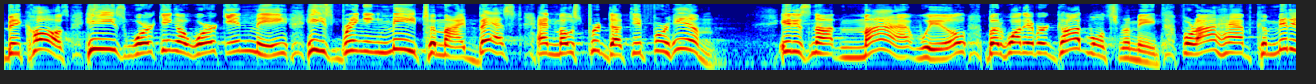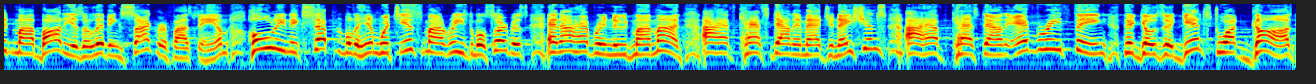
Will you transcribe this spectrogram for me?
because he's working a work in me. He's bringing me to my best and most productive for him. It is not my will, but whatever God wants from me. For I have committed my body as a living sacrifice to Him, holy and acceptable to Him, which is my reasonable service, and I have renewed my mind. I have cast down imaginations, I have cast down everything that goes against what God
